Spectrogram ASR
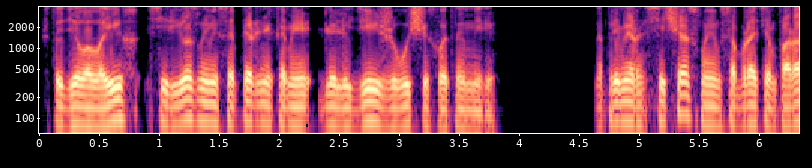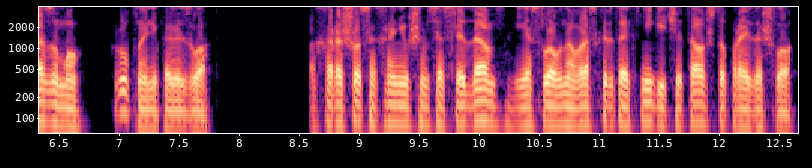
что делало их серьезными соперниками для людей, живущих в этом мире. Например, сейчас моим собратьям по разуму крупно не повезло. По хорошо сохранившимся следам я словно в раскрытой книге читал, что произошло.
